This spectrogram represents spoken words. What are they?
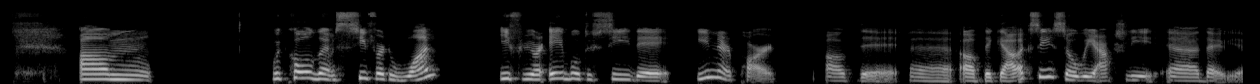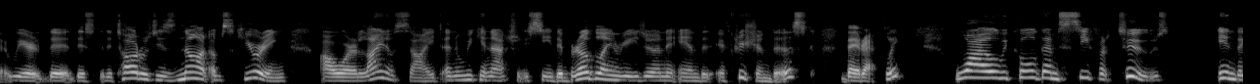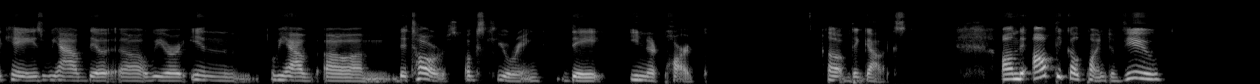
Um, we call them Seyfert 1 if you're able to see the inner part of the uh, of the galaxy. So we actually uh, the we're the this the torus is not obscuring our line of sight, and we can actually see the broadline region and the accretion disk directly. While we call them Seyfert twos, in the case we have the uh, we are in we have um, the torus obscuring the inner part of the galaxy. On the optical point of view,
